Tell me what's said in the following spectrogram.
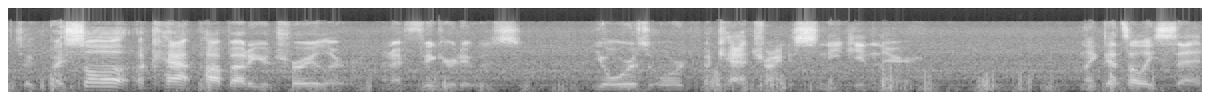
It's like I saw a cat pop out of your trailer, and I figured it was yours or a cat trying to sneak in there. Like that's all he said,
